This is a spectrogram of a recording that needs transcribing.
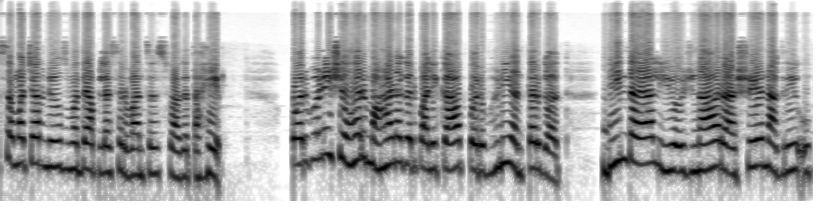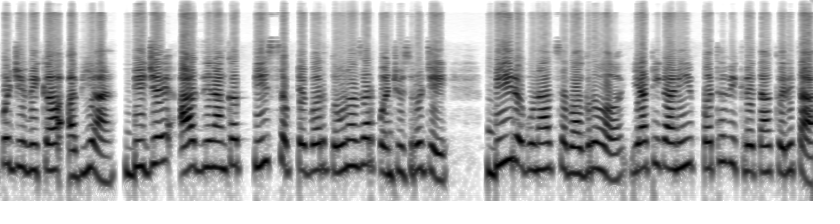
समाचार न्यूजमध्ये आपल्या सर्वांचं स्वागत आहे. परभणी शहर महानगरपालिका परभणी अंतर्गत दीनदयाल योजना राष्ट्रीय नागरी उपजीविका अभियान डीजे आज दिनांक तीस सप्टेंबर दोन हजार पंचवीस रोजी बी रघुनाथ सभागृह या ठिकाणी पथविक्रेता करिता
